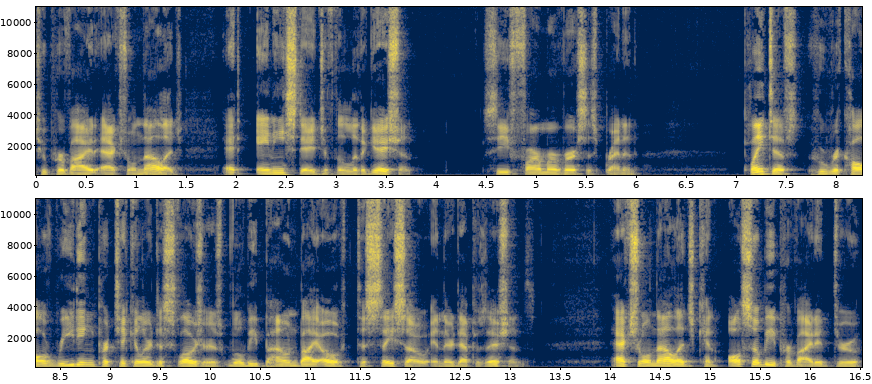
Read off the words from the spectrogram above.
to provide actual knowledge at any stage of the litigation. See Farmer versus Brennan Plaintiffs who recall reading particular disclosures will be bound by oath to say so in their depositions. Actual knowledge can also be provided through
